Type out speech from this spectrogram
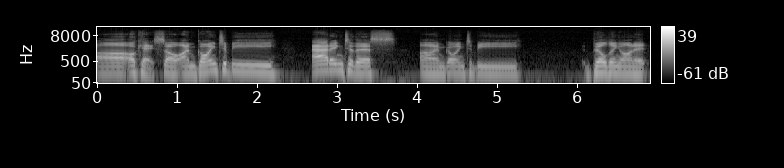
Uh, okay, so I'm going to be adding to this. I'm going to be building on it.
